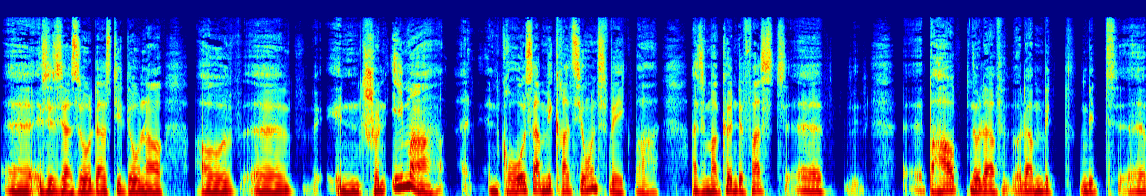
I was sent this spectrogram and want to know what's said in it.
Äh, es ist ja so, dass die Donau auch, äh, in, schon immer ein großer Migrationsweg war. Also man könnte fast äh, behaupten oder, oder mit, mit äh,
